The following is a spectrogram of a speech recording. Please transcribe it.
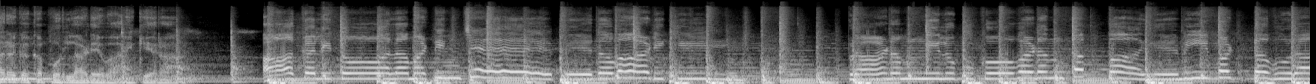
అరగక పొర్లాడే వారికేరా ఆకలితో అలమటించే పేదవాడికి ప్రాణం నిలుపుకోవడం తప్ప ఏమీ పట్టవురా.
